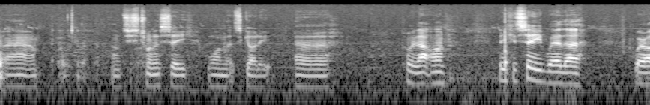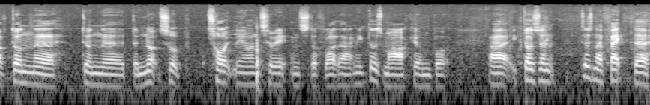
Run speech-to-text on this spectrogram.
Um, I'm just trying to see one that's got it. Uh, probably that one. But you can see where the where I've done the done the, the nuts up tightly onto it and stuff like that, and it does mark them, but uh, it doesn't doesn't affect the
